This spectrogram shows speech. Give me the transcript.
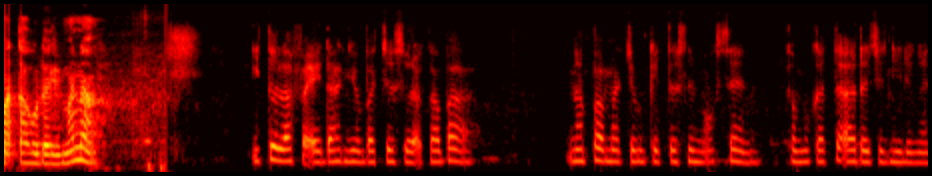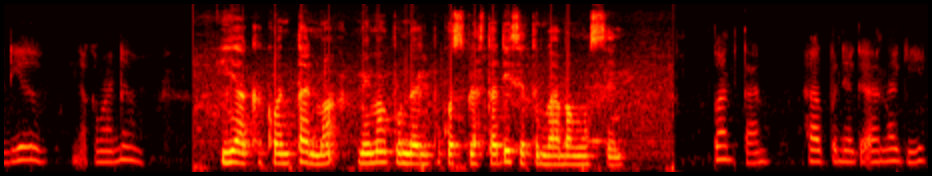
Mak tahu dari mana? Itulah faedahnya baca surat khabar. Nampak macam kereta Simoksen. Kamu kata ada janji dengan dia. Nak ke mana? Ya, ke Kuantan, Mak. Memang pun dari pukul 11 tadi saya tunggu Abang Mohsen. Kuantan? Hal perniagaan lagi?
